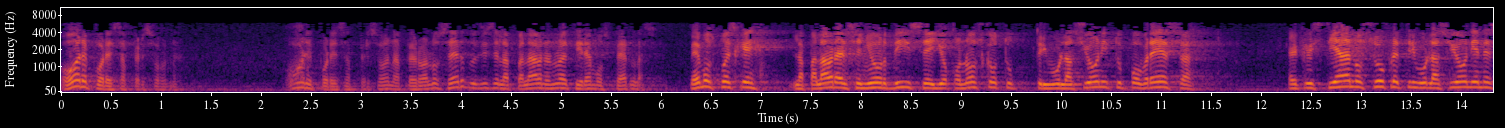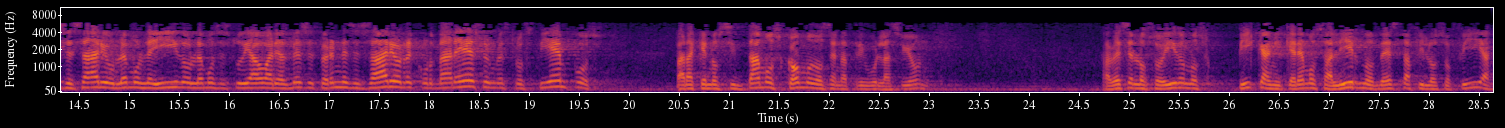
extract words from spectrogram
Ore por esa persona. Ore por esa persona. Pero a los cerdos, dice la palabra, no le tiremos perlas. Vemos pues que la palabra del Señor dice, yo conozco tu tribulación y tu pobreza el cristiano sufre tribulación y es necesario, lo hemos leído, lo hemos estudiado varias veces, pero es necesario recordar eso en nuestros tiempos para que nos sintamos cómodos en la tribulación. A veces los oídos nos pican y queremos salirnos de esta filosofía,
